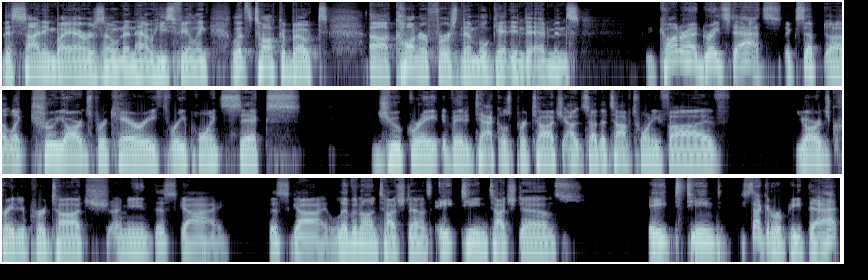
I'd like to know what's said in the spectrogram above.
the signing by Arizona, and how he's feeling. Let's talk about uh, Conner first, then we'll get into Edmonds. Conner had great stats, except uh, like true yards per carry, 3.6, juke rate, evaded tackles per touch outside the top 25, yards created per touch. I mean, this guy, this guy living on touchdowns, 18 touchdowns, 18. He's not going to repeat that.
